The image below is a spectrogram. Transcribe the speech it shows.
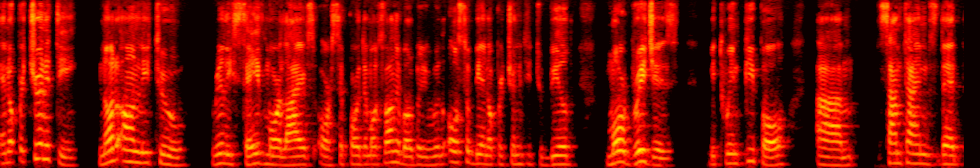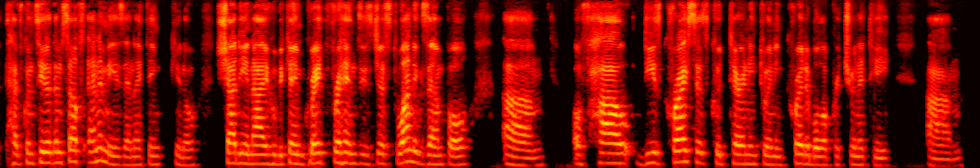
an opportunity not only to really save more lives or support the most vulnerable, but it will also be an opportunity to build more bridges between people um, sometimes that have considered themselves enemies. And I think, you know, Shadi and I, who became great friends, is just one example um, of how these crises could turn into an incredible opportunity um,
